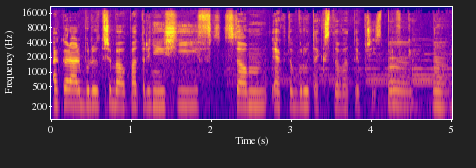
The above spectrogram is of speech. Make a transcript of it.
akorát budu třeba opatrnější v tom, jak to budu textovat ty příspěvky. Hmm. Hmm.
